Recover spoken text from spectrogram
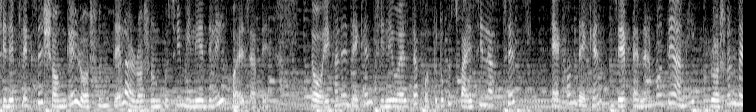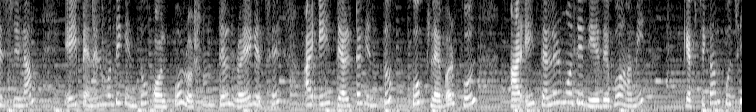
চিলি ফ্লেক্সের সঙ্গে রসুন তেল আর রসুন কুচি মিলিয়ে দিলেই হয়ে যাবে। তো এখানে দেখেন চিলি অয়েলটা কতটুকু স্পাইসি লাগছে। এখন দেখেন যে প্যানের মধ্যে আমি রসুন বেজেছিলাম এই প্যানের মধ্যে কিন্তু অল্প রসুন তেল রয়ে গেছে। আর এই তেলটা কিন্তু খুব ফ্লেভারফুল আর এই তেলের মধ্যে দিয়ে দেব আমি ক্যাপসিকাম কুচি,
